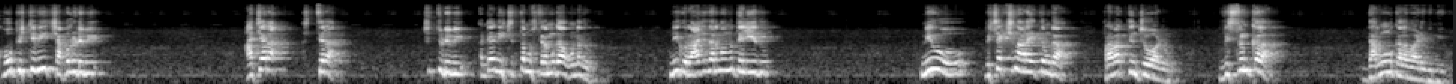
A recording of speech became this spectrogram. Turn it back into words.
కోపిష్టివి చపలుడివి అచర స్థిర చిత్తుడివి. అంటే నీ చిత్తము స్థిరముగా ఉండదు. నీకు రాజధర్మము తెలియదు. నీవు విచక్షణారహితంగా ప్రవర్తించువాడు విశృంఖల ధర్మము కలవాడివి నీవు.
